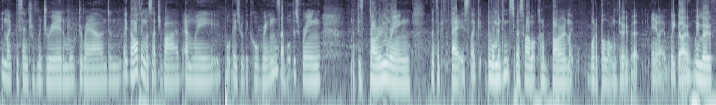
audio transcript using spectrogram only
in like the center of Madrid and walked around and like the whole thing was such a vibe and we bought these really cool rings. I bought this ring like this bone ring that's like a face. Like the woman didn't specify what kind of bone, like what it belonged to, but anyway, we go, we move.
